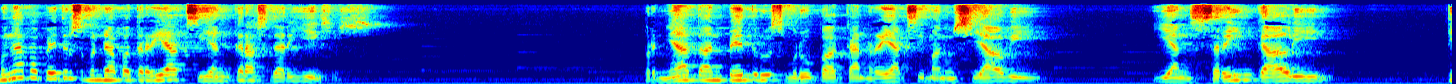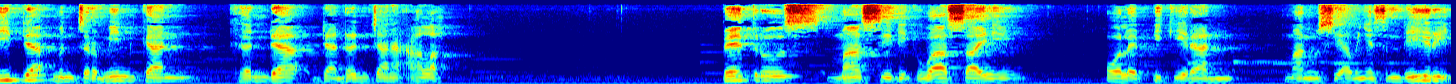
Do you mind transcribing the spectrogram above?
Mengapa Petrus mendapat reaksi yang keras dari Yesus? Pernyataan Petrus merupakan reaksi manusiawi yang sering kali tidak mencerminkan kehendak dan rencana Allah. Petrus masih dikuasai oleh pikiran manusiawinya sendiri,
